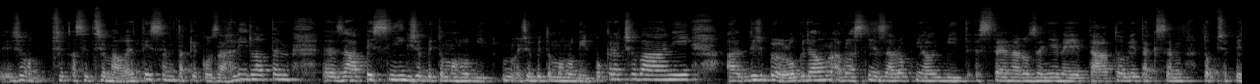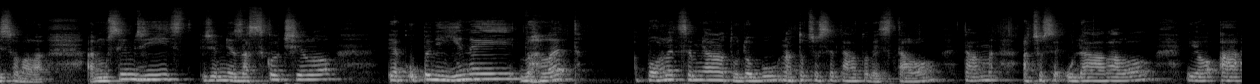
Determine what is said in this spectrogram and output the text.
že on, před asi třema lety jsem tak jako zahlídla ten eh, zápisník, že by to mohlo být, že by to mohlo být pokračování a když byl lockdown a vlastně za rok měl být z té narozeniny tátovi, tak jsem to přepisovala. A musím říct, že mě zaskočilo, jak úplně jiný vhled pohled jsem měla na tu dobu, na to, co se tátovi stalo tam a co se udávalo. Jo? A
